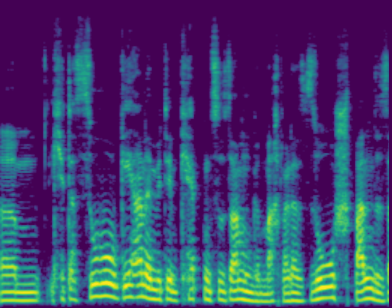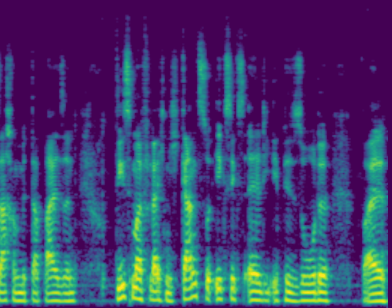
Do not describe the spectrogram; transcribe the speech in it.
Ähm, ich hätte das so gerne mit dem Captain zusammen gemacht, weil da so spannende Sachen mit dabei sind. Diesmal vielleicht nicht ganz so XXL die Episode, weil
